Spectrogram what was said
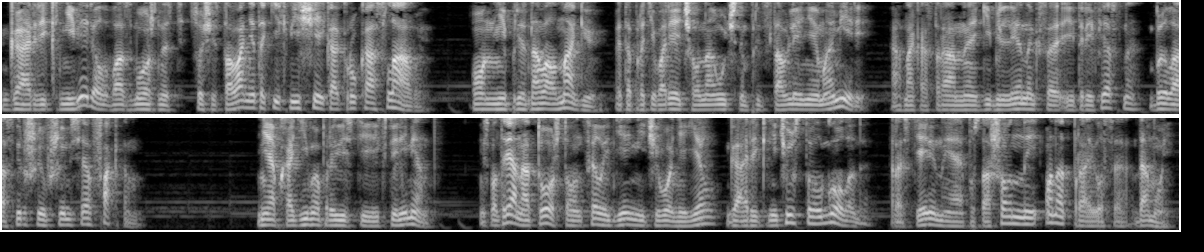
Гаррик не верил в возможность существования таких вещей, как рука славы. Он не признавал магию, это противоречило научным представлениям о мире, однако странная гибель Ленокса и Трифесна была свершившимся фактом. Необходимо провести эксперимент. Несмотря на то, что он целый день ничего не ел, Гарик не чувствовал голода. Растерянный и опустошенный, он отправился домой.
